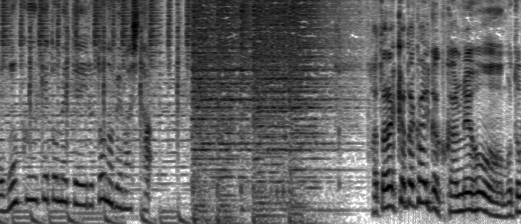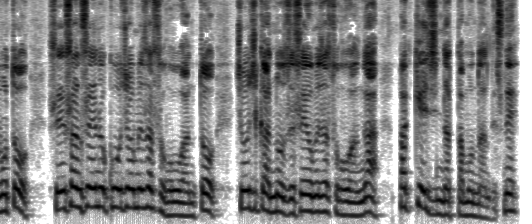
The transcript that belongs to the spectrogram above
重く受け止めていると述べました。働き方改革関連法案はもともと生産性の向上を目指す法案と長時間の是正を目指す法案がパッケージになったものなんですね。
